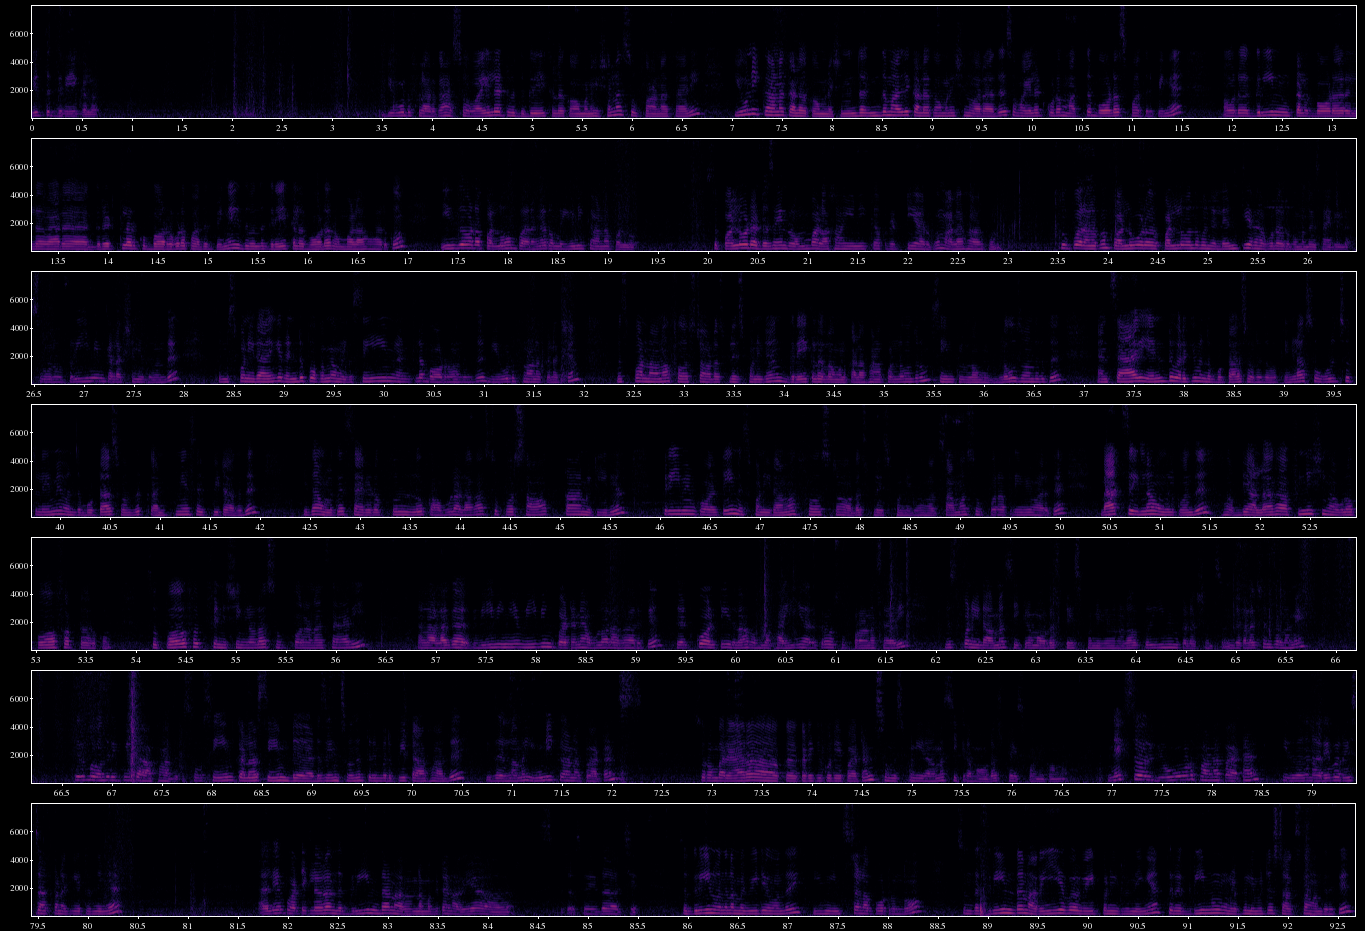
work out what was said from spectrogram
with grey colour பியூட்டிஃபுல்லாக இருக்கா? So violet with grey colour காம்பினேஷனில் சூப்பரான saree. யூனிக்கான கலர் காம்பினேஷன் இந்த இந்த மாதிரி கலர் காம்பினேஷன் வராது. ஸோ வைலட் கூட மற்ற பார்டர்ஸ் பார்த்துருப்பீங்க. ஒரு கிரீன் கலர் பார்டர் இல்லை வேற ரெட் கலர் பார்டர் கூட பார்த்துருப்பீங்க. இது வந்து கிரே கலர் பார்டர் ரொம்ப அழகாக இருக்கும். இதோட பல்லுவும் பாருங்கள் ரொம்ப யூனிக்கான பல்லு. ஸோ பல்லுவோட டிசைன் ரொம்ப அழகாக யூனிக்காக ப்ரெட்டியாக இருக்கும் அழகாக இருக்கும். சூப்பராக இருக்கும். பல்லுவோட பல்லு வந்து கொஞ்சம் லென்த்தியராக கூட இருக்கும் அந்த சாரியில் ஸோ ஒரு ப்ரீமியம் கலெக்ஷன் இது வந்து ஸோ மிஸ் பண்ணிடாதீங்க. ரெண்டு பக்கமே உங்களுக்கு சேம் லென்த்தில் பார்டர் வந்துருது பியூட்டிஃபுல்லான கலெக்ஷன் மிஸ் பண்ணாமல் ஃபர்ஸ்ட் ஆர்டர்ஸ் ப்ளேஸ் பண்ணிக்கலாம். கிரே கலரில் உங்களுக்கு அழகான பல்லு வந்துடும் சேம் கலரில் உங்களுக்கு ப்ளவுஸ் வந்துருது. அண்ட் சாரி எண்டு வரைக்கும் இந்த புட்டாஸ் வருது ஓகேங்களா ஸோ உள் சுத்துலேயுமே வந்து புட்டாஸ் வந்து கண்டினியூஸ் ரிப்பீட் ஆகுது. இதான் உங்களுக்கு சாரியோட ஃபுல் லுக் அவ்வளோ அழகாக சூப்பர் சாஃப்டான மெட்டீரியல் ப்ரீமியம் குவாலிட்டி மிஸ் பண்ணிடாமல் ஃபர்ஸ்ட் ஆர்டர்ஸ் ப்ளேஸ் பண்ணிக்கோங்க செம சூப்பராக ப்ரீமியமாக இருக்குது பேக் சைட்லாம் உங்களுக்கு வந்து அப்படியே அழகாக ஃபினிஷிங் அவ்வளோ பர்ஃபெக்டாக இருக்கும். ஸோ பர்ஃபெக்ட் ஃபினிஷிங்கோட சூப்பரான சாரீ நல்லா அழகாக இருக்குது வீவிங்கே வீவிங் பேட்டர்னே அவ்வளோ அழகாக இருக்குது ஜெட் குவாலிட்டி இதெல்லாம் ரொம்ப ஹையாக இருக்கிற ஒரு சூப்பரான சாரீ மிஸ் பண்ணிடாம சீக்கிரமாக ஆர்டர்ஸ் ப்ளேஸ் பண்ணிக்கோங்க நல்லா ப்ரீமியம் கலெக்ஷன்ஸ் இந்த கலெக்ஷன்ஸ் எல்லாமே திரும்ப வந்து ரிப்பீட் ஆகாது. So same colour same designs வந்து திரும்ப ரிப்பீட் ஆகாது. இது எல்லாமே யூனிக்கான பேட்டர்ன்ஸ் ஸோ ரொம்ப ரேராக கிடைக்கக்கூடிய பேட்டர்ன் ஸோ மிஸ் பண்ணிடாமல் சீக்கிரமாக ஆர்டர்ஸ் ப்ளேஸ் பண்ணிக்கோங்க. நெக்ஸ்ட் ஒரு பியூட்டிஃபான பேட்டர்ன் இது வந்து நிறைய பேர் ரீஸ்டார்ட் பண்ண கேட்டிருந்தீங்க. அதுலேயும் பர்டிகுலராக அந்த க்ரீன் தான் நிறைய நம்மக்கிட்ட நிறையா இதாச்சு. ஸோ க்ரீன் வந்து நம்ம வீடியோ வந்து இன்ஸ்டாவில் போட்டிருந்தோம். ஸோ இந்த க்ரீன் தான் நிறைய பேர் வெயிட் பண்ணிட்டு இருந்தீங்க. திரு க்ரீனும் உங்களுக்கு லிமிட்டட் ஸ்டாக்ஸ் தான் வந்திருக்கு.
